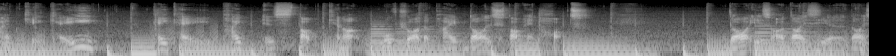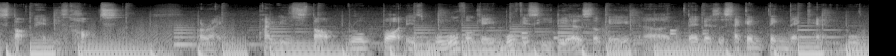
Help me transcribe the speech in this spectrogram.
I'm Keke. Keke. Pipe is stopped. Cannot move through all the pipe. Door is stopped and hot. Door is or oh, door is here. Door is stopped and it's hot. Alright. Pipe is stopped. Robot is move. Okay, move is hideous. Okay. Uh, then there's a second thing that can move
